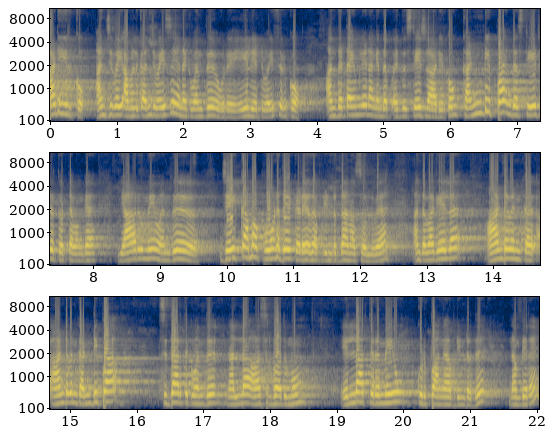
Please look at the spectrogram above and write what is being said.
ஆடி இருக்கோம். அஞ்சு வய அவளுக்கு அஞ்சு வயசு எனக்கு வந்து ஒரு ஏழு எட்டு வயசு இருக்கும். அந்த டைம்லேயே நாங்கள் இந்த இந்த ஸ்டேஜில் ஆடி இருக்கோம். கண்டிப்பாக இந்த ஸ்டேஜை தொட்டவங்க யாருமே வந்து ஜெயிக்காம போனதே கிடையாது அப்படின்றது தான் நான் சொல்லுவேன். அந்த வகையில் ஆண்டவன் க ஆண்டவன் கண்டிப்பாக சித்தார்த்துக்கு வந்து நல்ல ஆசீர்வாதமும் எல்லா திறமையும் கொடுப்பாங்க அப்படின்றது நம்புகிறேன்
